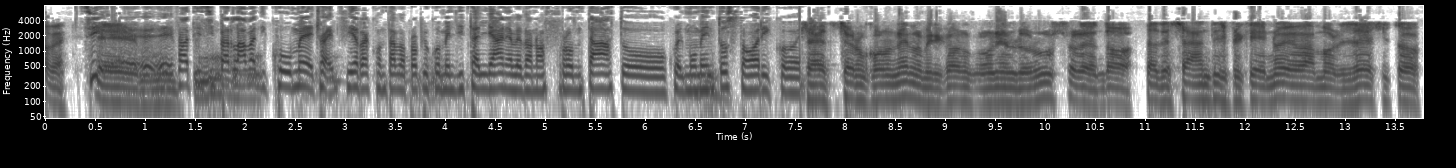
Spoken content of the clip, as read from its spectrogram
Vabbè, sì, ehm... eh, infatti si parlava di come, cioè film raccontava proprio come gli italiani avevano affrontato quel momento storico. Certo, c'era un colonnello, mi ricordo un colonnello russo che andò da De Santis perché noi avevamo l'esercito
